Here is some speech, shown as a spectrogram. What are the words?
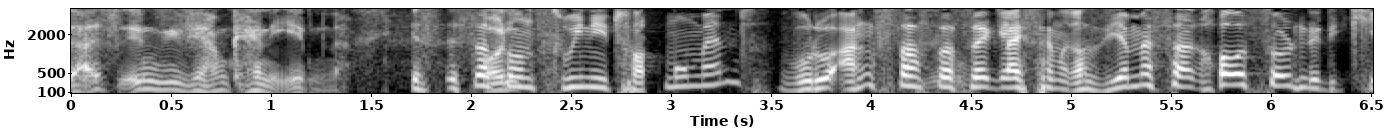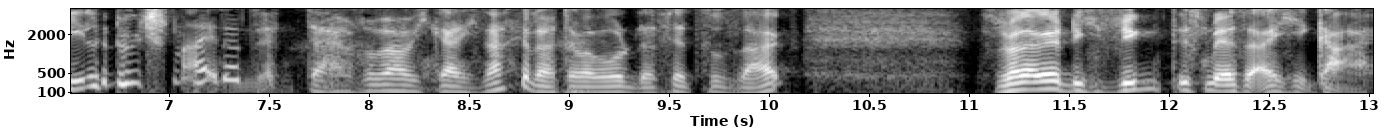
da ist irgendwie, wir haben keine Ebene. Ist, ist das Und- so ein Sweeney Todd-Moment, wo du Angst hast, dass er gleich sein Rasiermesser rausholt und dir die Kehle durchschneidet? Darüber habe ich gar nicht nachgedacht, aber wo du das jetzt so sagst, solange er nicht singt, ist mir das eigentlich egal.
